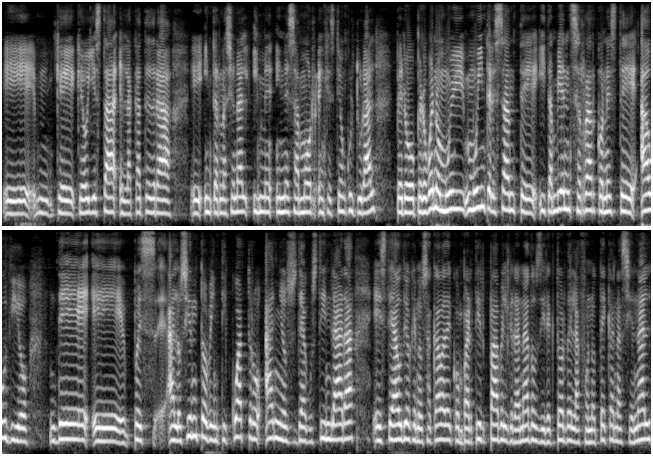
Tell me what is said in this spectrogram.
eh, que, hoy está en la Cátedra eh, Internacional Inés Amor en Gestión Cultural, pero, pero bueno, muy, muy interesante. Y también cerrar con este audio de, eh, pues, a los 124 años de Agustín Lara, este audio que nos acaba de compartir Pavel Granados, director de la Fonoteca Nacional,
